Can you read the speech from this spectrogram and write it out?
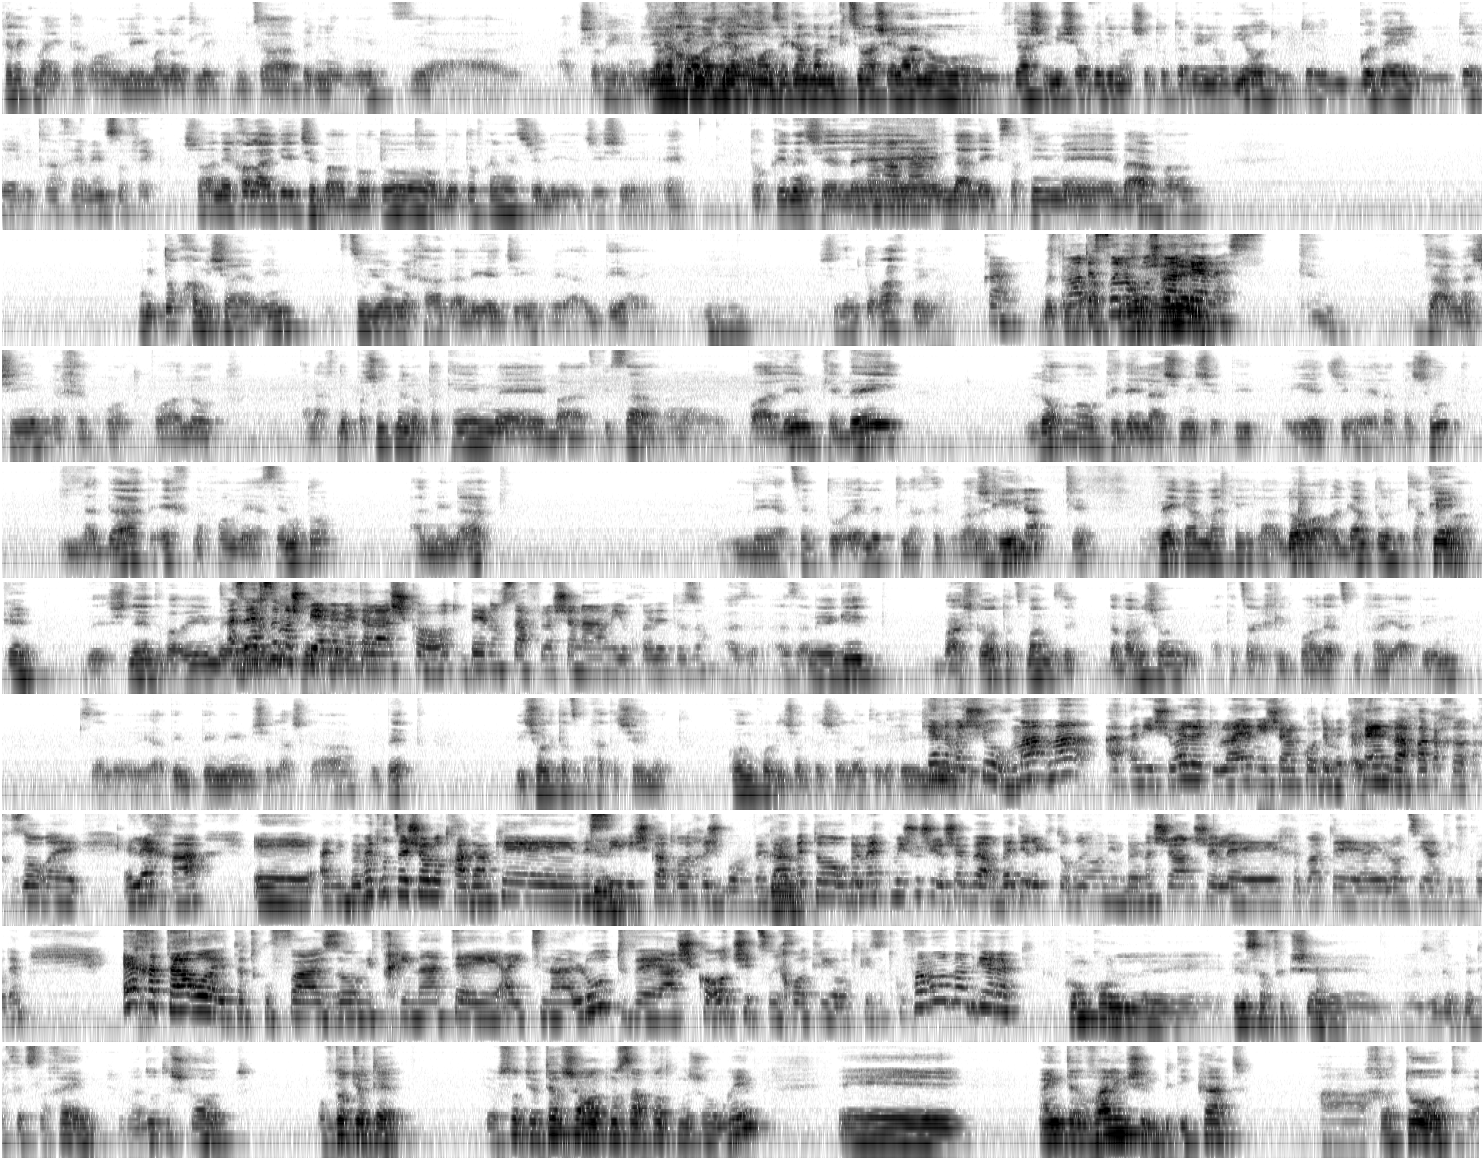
חלק מהיתרון להימנות לקבוצה בינלאומית זה הקשרים. זה לא נכון, זה נכון, זה גם במקצוע שלנו, עובדה שמי שעובד עם הרשתות הבינלאומיות הוא יותר גודל והוא יותר מתרחב, אין ספק. עכשיו אני יכול להגיד שבאותו כנס של ESG, אה, אותו כנס של אה, מנהלי כספים אה, בהרווארד, מתוך חמישה ימים הקצו יום אחד על ESG ועל DI, שזה מטורף בעיניי. כן, זאת אומרת 20% מהכנס. כן, ואנשים וחברות פועלות. אנחנו פשוט מנותקים אה, בתפיסה, פועלים כדי, לא כדי להשמיש את ESG, אלא פשוט לדעת איך נכון ליישם אותו על מנת לייצר תועלת לחברה שלנו. לקהילה, כן. וגם לקהילה. לא, אבל גם תועלת לחברה. כן, כן. זה שני דברים... אז איך זה אה, משפיע באמת על ההשקעות, בנוסף לשנה המיוחדת הזו? אז, אז אני אגיד, בהשקעות עצמם זה דבר ראשון, אתה צריך לקבוע לעצמך יעדים, בסדר? יעדים פנימיים של ההשקעה, וב' לשאול את עצמך את השאלות. קודם כל לשאול את השאלות לגבי... כן, אבל שוב, מה, מה, אני שואלת, אולי אני אשאל קודם את חן ואחר כך אחזור אה, אליך. אה, אני באמת רוצה לשאול אותך, גם כנשיא כן. לשכת רואי חשבון, וגם כן. בתור באמת מישהו שיושב בהרבה דירקטוריונים, בין השאר של אה, חברת איילון, ציינתי מקודם. איך אתה רואה את התקופה הזו מבחינת ההתנהלות וההשקעות שצריכות להיות? כי זו תקופה מאוד מאתגרת. קודם כל, אין ספק ש... וזה גם בטח אצלכם, שוועדות השקעות עובדות יותר, עושות יותר שעות נוספות כמו שאומרים. אה, האינטרוולים של בדיקת ההחלטות וה...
